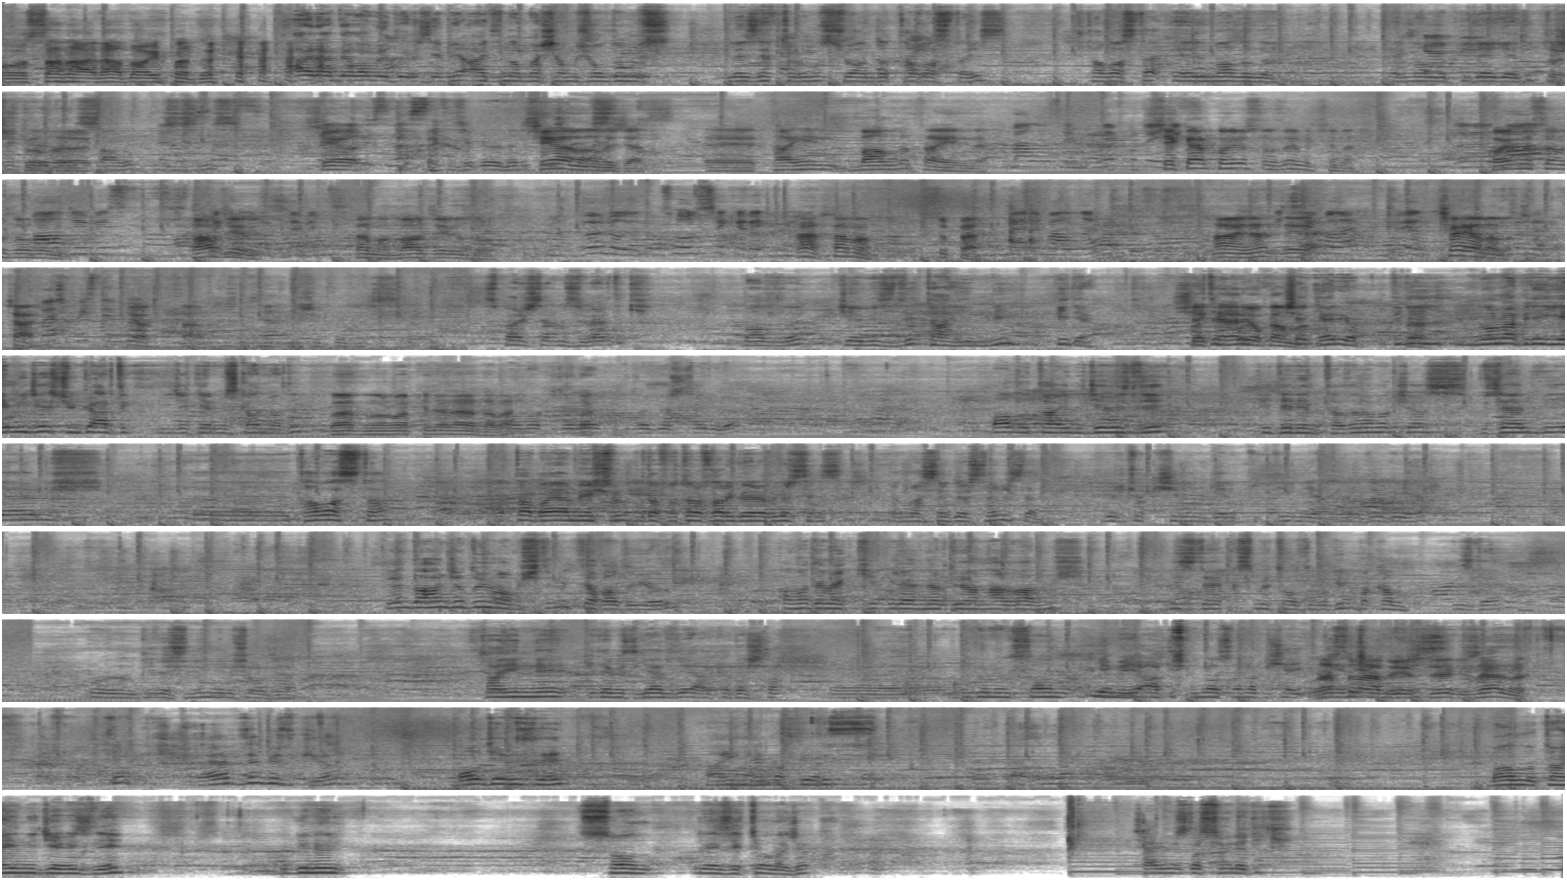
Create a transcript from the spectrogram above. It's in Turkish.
Oğuzhan hala doymadı. Hala devam ediyoruz yemeğe. Aydın'dan başlamış olduğumuz lezzet turumuz şu anda Tavas'tayız. Tavas'ta elmalılı. Elmalı pideye geldik. Teşekkür bulduk. ederiz. Sağ olun. Nasılsınız? şey, Teşekkür ederiz. şey Siz deyiz. alacağız. Ee, tahin, ballı tahinli. Ballı temizle. Burada Şeker koyuyorsunuz değil mi içine? Ee, koymasanız bal, olur Bal mu? ceviz. Bal ceviz. Evet. Tamam, bal ceviz olsun. Toz şeker ekmeği. Ha tamam, süper. Tane ballı. Aynen. İçecek Ee, olarak koyalım. çay alalım. Çay. Başka bir isteğiniz Yok, var tamam. Teşekkür ederiz. Siparişlerimizi verdik. Ballı, cevizli, tahinli pide. Şeker Artık bu- yok ama. Şeker yok. Pide, normal pide yemeyeceğiz çünkü artık yiyecek yerimiz kalmadı. Var normal pideler de var. Normal pideler burada gösteriyor. Ballı, tahinli, cevizli pidenin tadına bakacağız. Güzel bir yer. Ee, Tavas'ta. Hatta bayağı meşhur. Burada fotoğrafları görebilirsiniz. Emrah size gösterirsem. Birçok kişinin gelip gittiği bir yer, uğradığı bir yer. Ben daha önce duymamıştım. İlk defa duyuyorum. Ama demek ki bilenler, duyanlar varmış. Biz de kısmet oldu bugün. Bakalım. Biz de buranın pidesini yemiş olacağız. Tahinli pidemiz geldi arkadaşlar. Ee, bugünün son yemeği artık bundan sonra bir şey Nasıl abi yüzü? Güzel mi? Çok bayağı güzel gözüküyor. Bol cevizli. Tahinli bakıyoruz. Ballı, tahinli, cevizli. Bugünün son lezzeti olacak. Çayımızı da söyledik.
